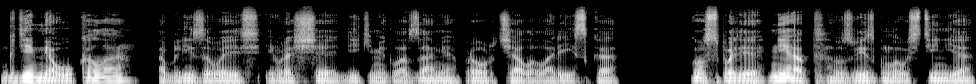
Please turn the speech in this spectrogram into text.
«Где мяукала?» Облизываясь и вращая дикими глазами, проурчала Лариска. «Господи, нет!» — взвизгнула Устинья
